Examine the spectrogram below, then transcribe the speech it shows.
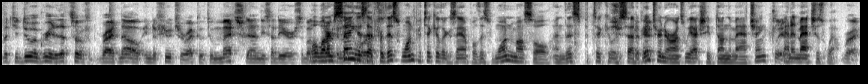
but you do agree that that's sort of right now in the future, right? To to match then these ideas about. Well, what I'm saying networks. is that for this one particular example, this one muscle and this particular set of interneurons, we actually have done the matching, Clear. and it matches well. Right.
